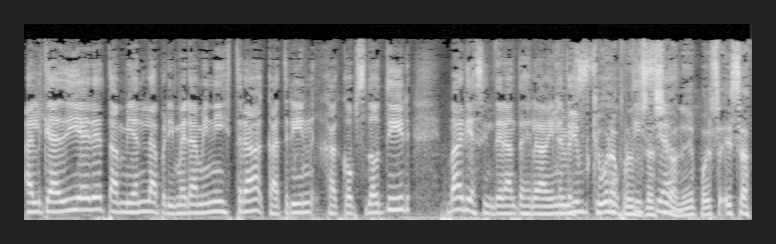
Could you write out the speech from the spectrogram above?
al que adhiere también la primera ministra, Katrin Jacobsdottir, varias integrantes del Qué, gabinete. bien, qué buena Justicia. pronunciación, ¿eh? Por eso, esa,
